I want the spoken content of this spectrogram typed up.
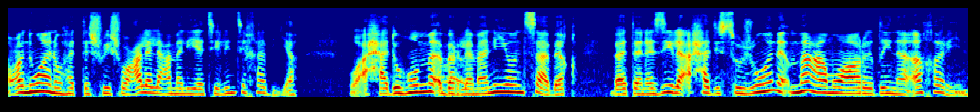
عنوانها التشويش على العملية الانتخابية. وأحدهم برلماني سابق بات نزيل أحد السجون مع معارضين آخرين.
